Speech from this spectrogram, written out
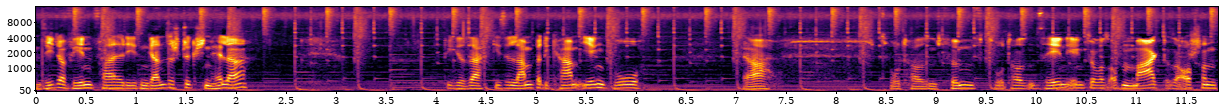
Man sieht auf jeden Fall, die ist ein ganzes Stückchen heller. Wie gesagt, diese Lampe, die kam irgendwo, ja, 2005, 2010, irgend sowas auf dem Markt, also auch schon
